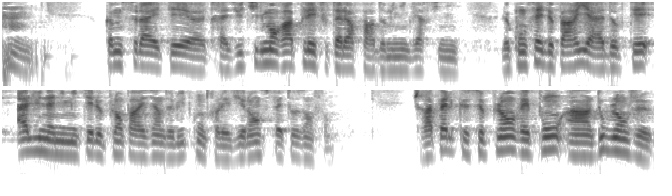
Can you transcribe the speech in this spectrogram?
Comme cela a été euh, très utilement rappelé tout à l'heure par Dominique Versini, le Conseil de Paris a adopté à l'unanimité le plan parisien de lutte contre les violences faites aux enfants. Je rappelle que ce plan répond à un double enjeu.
